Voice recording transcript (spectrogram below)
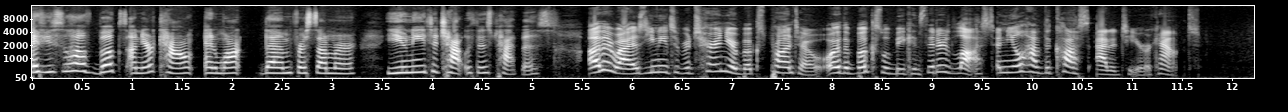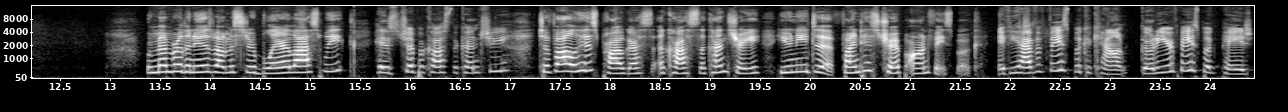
If you still have books on your account and want them for summer, you need to chat with Ms. Pappas. Otherwise, you need to return your books pronto, or the books will be considered lost and you'll have the costs added to your account. Remember the news about Mr. Blair last week? His trip across the country? To follow his progress across the country, you need to find his trip on Facebook. If you have a Facebook account, go to your Facebook page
